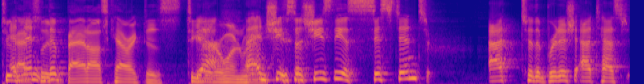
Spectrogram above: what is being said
Two And absolute the- badass characters together in one room. and she so she's the assistant at to the British attache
